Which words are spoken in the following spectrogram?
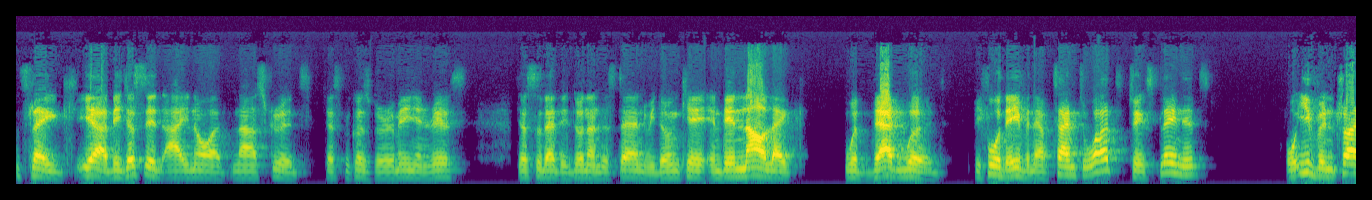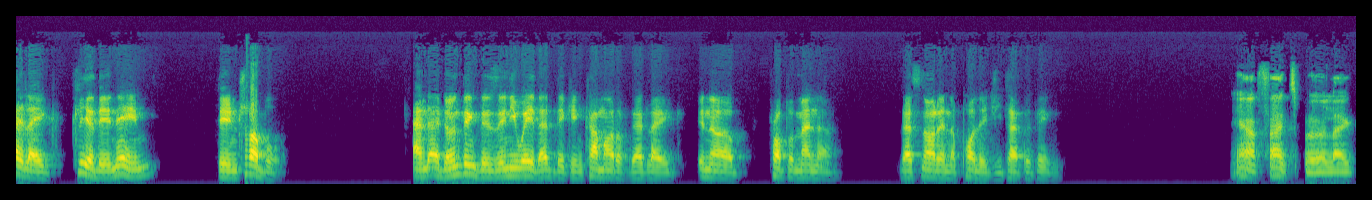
It's like, yeah, they just said, "I know what, nah, screw it," just because we're Romanian race, just so that they don't understand, we don't care. And then now, like with that word, before they even have time to what to explain it, or even try like clear their name, they're in trouble. And I don't think there's any way that they can come out of that like in a proper manner. That's not an apology type of thing. Yeah, facts, bro. Like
